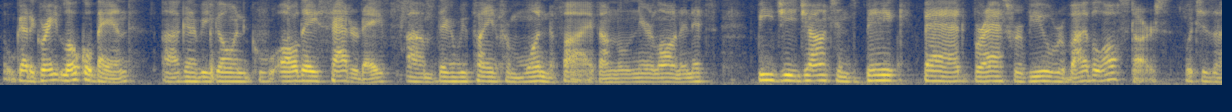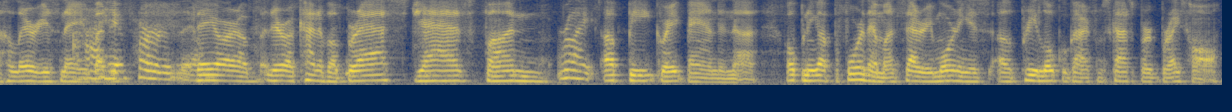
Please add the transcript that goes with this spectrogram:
we've got a great local band. Uh, going to be going all day Saturday. Um, they're going to be playing from one to five on the near lawn, and it's B.G. Johnson's Big Bad Brass Review Revival All Stars, which is a hilarious name. I but have it's, heard of them. they are a they're a kind of a brass jazz fun right. upbeat, great band. And uh, opening up before them on Saturday morning is a pretty local guy from Scottsburg, Bryce Hall.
